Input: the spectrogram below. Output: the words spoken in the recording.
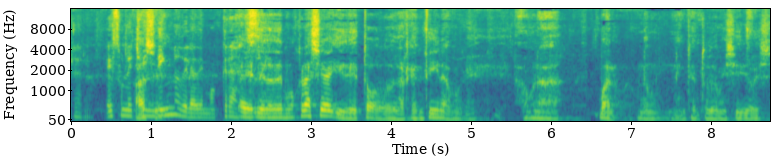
Claro, es un hecho indigno de la democracia. Eh, de la democracia y de todo, de la Argentina, porque a una, bueno, un intento de homicidio es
